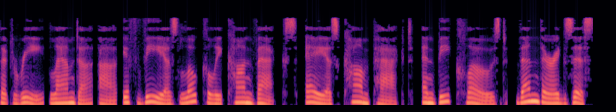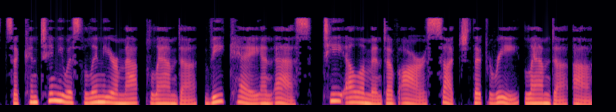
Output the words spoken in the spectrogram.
that Re lambda a if V is locally convex, A is compact, and B closed, then there exists a continuous linear map lambda vk and s t element of R such that re lambda a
